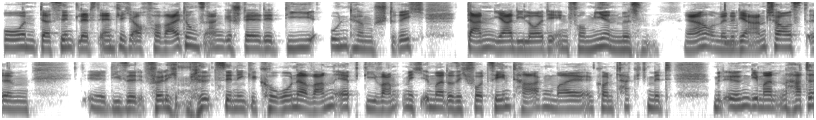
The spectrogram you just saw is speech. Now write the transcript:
Und das sind letztendlich auch Verwaltungsangestellte, die unterm Strich dann ja die Leute informieren müssen. Ja, und wenn Ja. du dir anschaust, ähm, äh, diese völlig blödsinnige Corona-Warn-App, die warnt mich immer, dass ich vor zehn Tagen mal Kontakt mit, mit irgendjemanden hatte.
